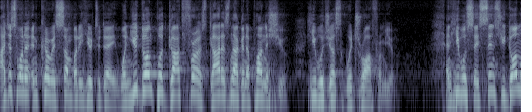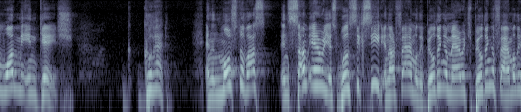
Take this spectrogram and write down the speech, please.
I just want to encourage somebody here today. When you don't put God first, God is not going to punish you. He will just withdraw from you and he will say since you don't want me engage go ahead. And most of us in some areas will succeed in our family building a marriage building a family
